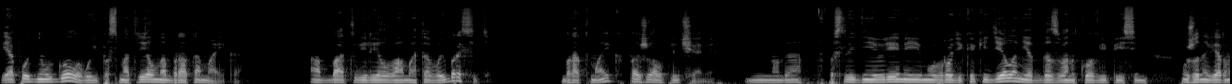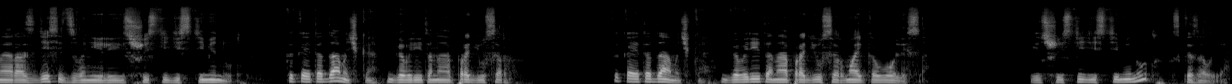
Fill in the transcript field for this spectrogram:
Я поднял голову и посмотрел на брата Майка. «Аббат велел вам это выбросить?» Брат Майк пожал плечами. Ну да, в последнее время ему вроде как и дела нет до звонков и писем. Уже, наверное, раз десять звонили из 60 минут. Какая-то дамочка, говорит она, продюсер. Какая-то дамочка, говорит она, продюсер Майка Уоллиса. Из 60 минут, сказал я.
